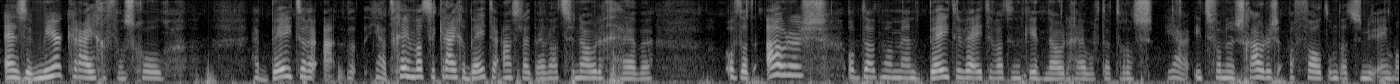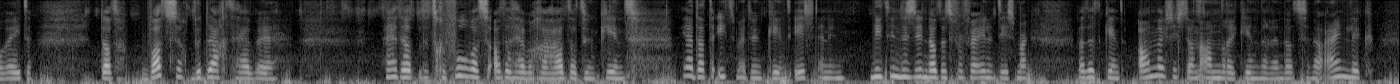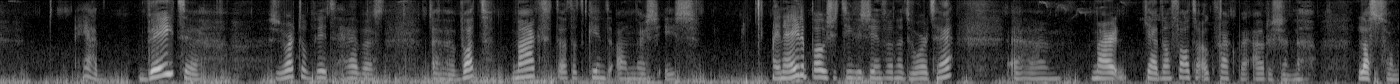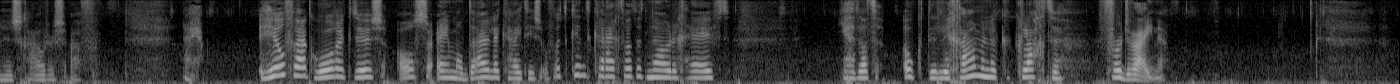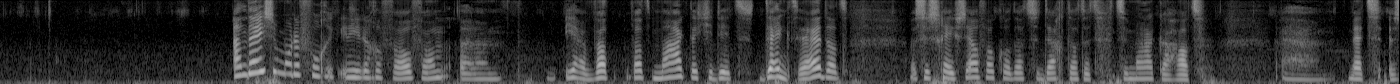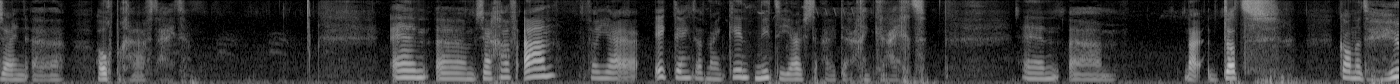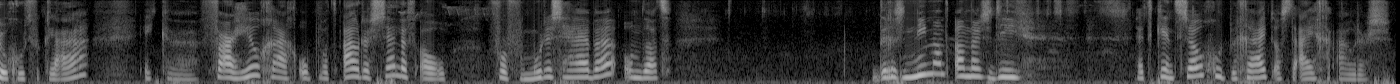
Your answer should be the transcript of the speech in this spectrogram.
En ze meer krijgen van school. Het betere, ja, hetgeen wat ze krijgen beter aansluit bij wat ze nodig hebben. Of dat ouders op dat moment beter weten wat hun kind nodig heeft. Of dat er ja, iets van hun schouders afvalt omdat ze nu eenmaal weten dat wat ze bedacht hebben. Hè, dat het gevoel wat ze altijd hebben gehad dat hun kind. Ja, dat er iets met hun kind is. En niet in de zin dat het vervelend is, maar dat het kind anders is dan andere kinderen. En dat ze nou eindelijk ja, weten, zwart op wit hebben, uh, wat maakt dat het kind anders is. In hele positieve zin van het woord. Hè? Uh, maar ja, dan valt er ook vaak bij ouders een last van hun schouders af. Nou ja, heel vaak hoor ik dus als er eenmaal duidelijkheid is of het kind krijgt wat het nodig heeft, ja, dat ook de lichamelijke klachten verdwijnen. Aan deze moeder vroeg ik in ieder geval van, uh, ja, wat, wat maakt dat je dit denkt? Hè? Dat, ze schreef zelf ook al dat ze dacht dat het te maken had uh, met zijn uh, hoogbegaafdheid. En um, zij gaf aan van ja, ik denk dat mijn kind niet de juiste uitdaging krijgt. En um, nou, dat kan het heel goed verklaren. Ik uh, vaar heel graag op wat ouders zelf al voor vermoedens hebben, omdat er is niemand anders die het kind zo goed begrijpt als de eigen ouders.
